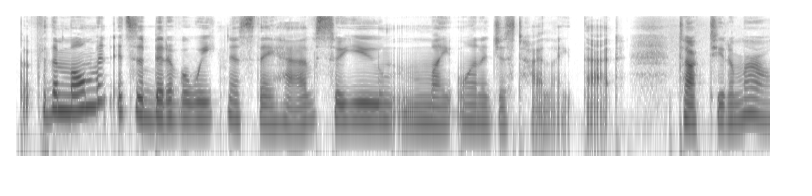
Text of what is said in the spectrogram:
But for the moment, it's a bit of a weakness they have. So, you might want to just highlight that. Talk to you tomorrow.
